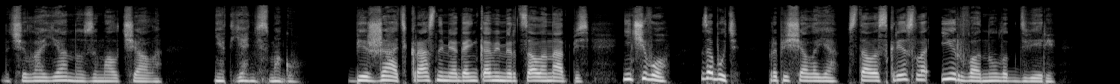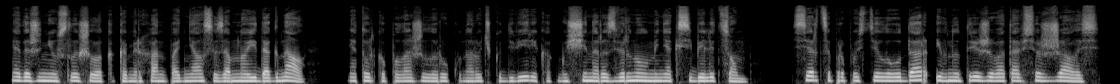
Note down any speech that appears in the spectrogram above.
Начала я, но замолчала. Нет, я не смогу. Бежать! Красными огоньками мерцала надпись. «Ничего, забудь!» — пропищала я, встала с кресла и рванула к двери. Я даже не услышала, как Амирхан поднялся за мной и догнал. Я только положила руку на ручку двери, как мужчина развернул меня к себе лицом. Сердце пропустило удар, и внутри живота все сжалось.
